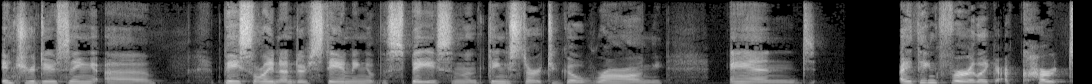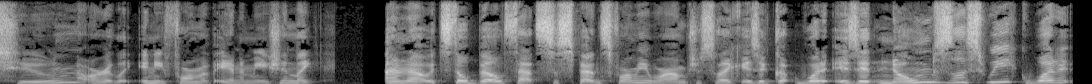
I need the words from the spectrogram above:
introducing a baseline understanding of the space and then things start to go wrong. And i think for like a cartoon or like any form of animation like i don't know it still builds that suspense for me where i'm just like is it what is it gnomes this week what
